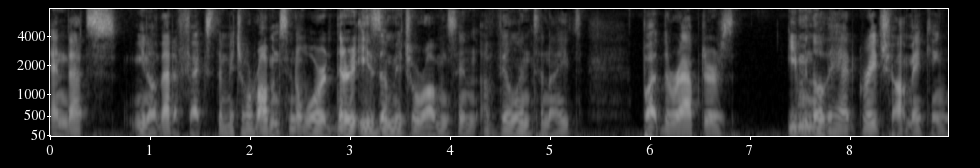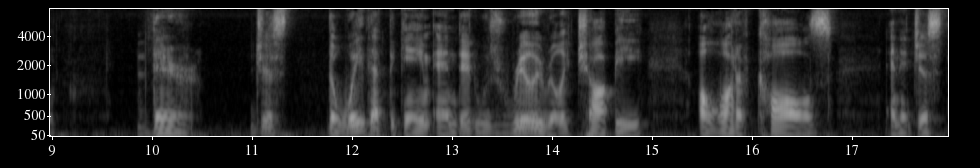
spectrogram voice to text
and that's you know that affects the Mitchell Robinson award. There is a Mitchell Robinson, a villain tonight, but the Raptors even though they had great shot making, they're just the way that the game ended was really, really choppy, a lot of calls, and it just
